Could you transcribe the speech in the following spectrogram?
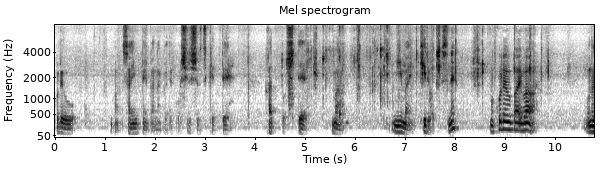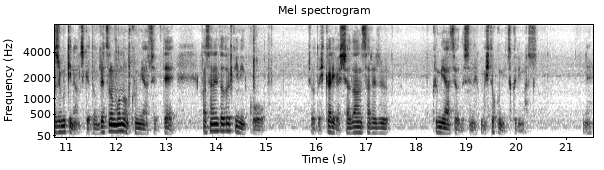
これをサインペンかなんかでこう印をつけてカットしてまあ2枚切るわけですね。ま、これの場合は同じ向きなんですけど別のものを組み合わせて重ねた時にこうちょっと光が遮断される組み合わせをですねもう一組作ります。ね、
